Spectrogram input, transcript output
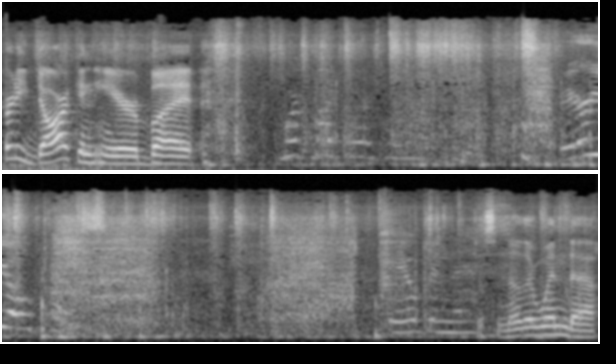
Pretty dark in here, but Very old place. They open this. just another window.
